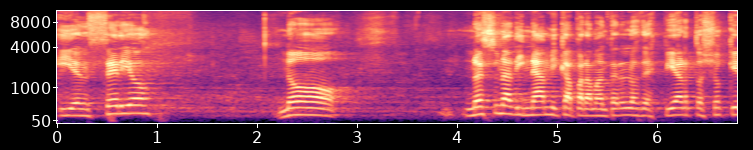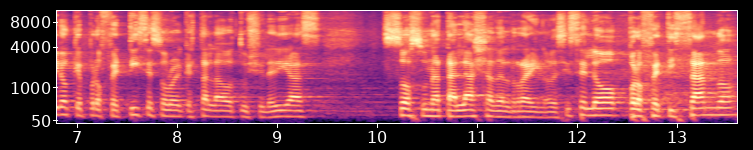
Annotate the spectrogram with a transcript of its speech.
y en serio, no, no es una dinámica para mantenerlos despiertos. Yo quiero que profetices sobre el que está al lado tuyo y le digas, sos una atalaya del reino. Decíselo profetizando.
